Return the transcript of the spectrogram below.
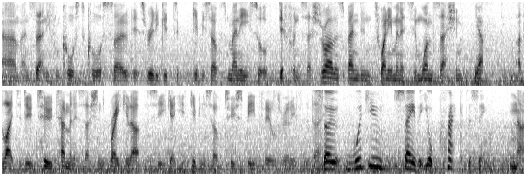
um, and certainly from course to course. So it's really good to give yourself as many sort of different sessions rather than spending 20 minutes in one session. Yeah. I'd like to do two 10 minute sessions, break it up so you get you giving yourself two speed feels really for the day. So would you say that you're practicing? no,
